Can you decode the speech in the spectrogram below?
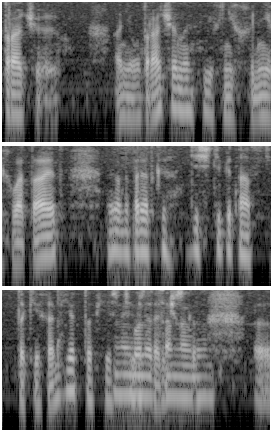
трач, они утрачены, их не, не хватает. Наверное, порядка 10-15 таких объектов есть Наиболее в историческом э,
